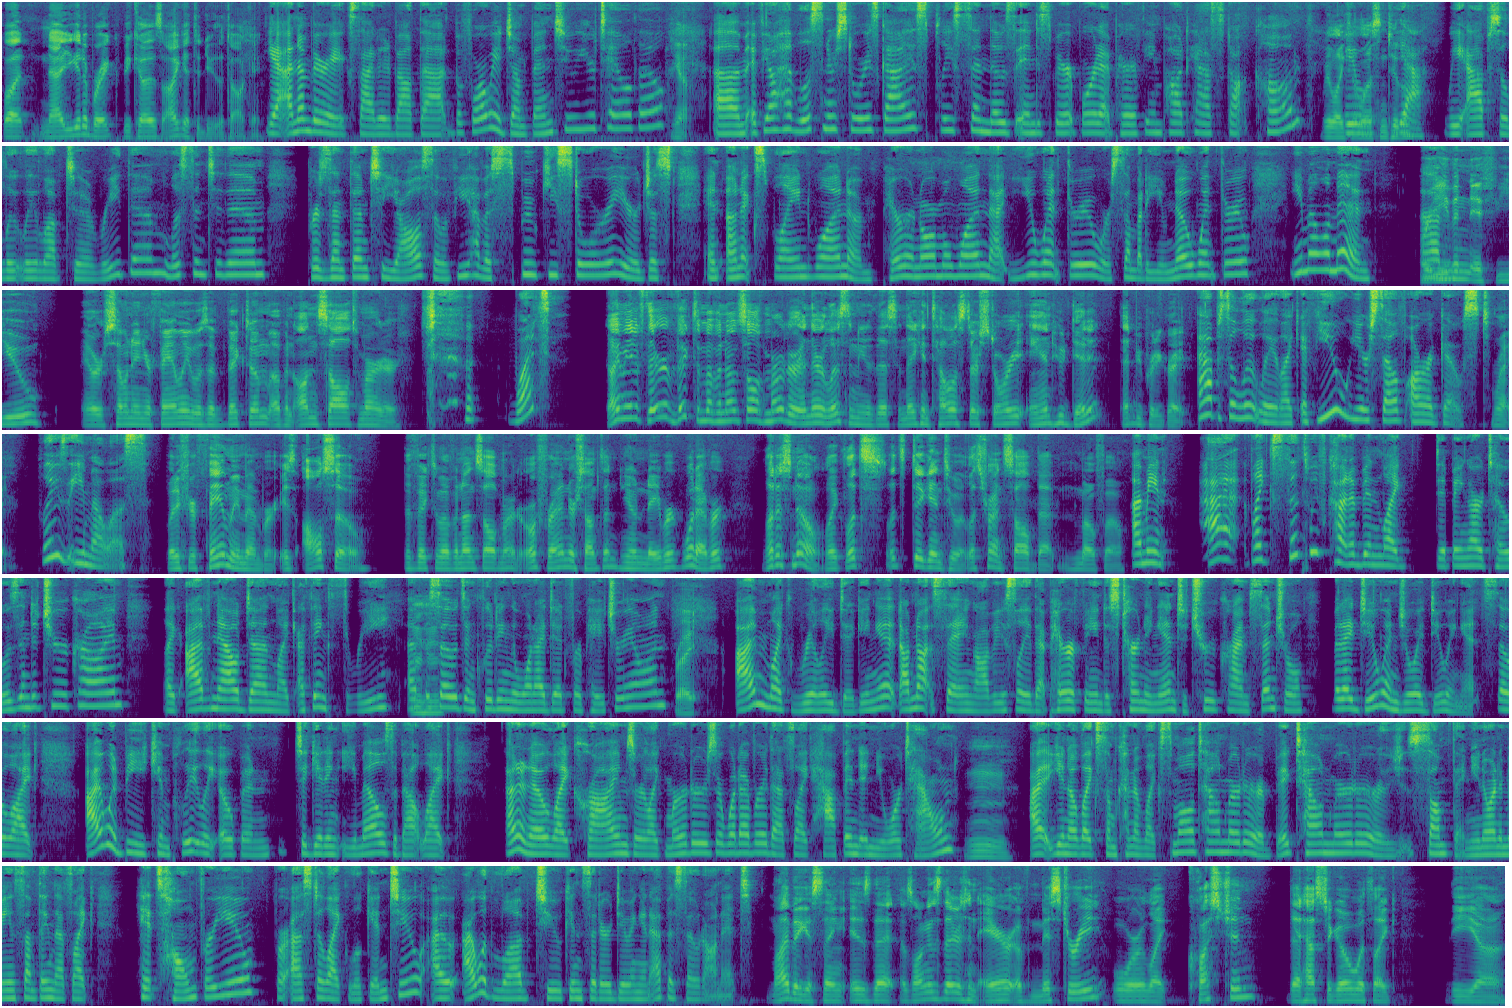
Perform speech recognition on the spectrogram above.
But now you get a break because I get to do the talking. Yeah, and I'm very excited about that. Before we jump into your tale, though, Yeah. Um, if y'all have listener stories, guys, please send those in to spiritboard at parafiendpodcast.com. We like to listen to them. Yeah, we absolutely love to read them, listen to them, present them to y'all. So if you have a spooky story or just an unexplained one, a paranormal one that you went through or somebody you know went through, email them in. Or Um, even if you or someone in your family was a victim of an unsolved murder. What? I mean, if they're a victim of an unsolved murder and they're listening to this and they can tell us their story and who did it, that'd be pretty great. Absolutely. Like if you yourself are a ghost, Right. please email us. But if your family member is also the victim of an unsolved murder or friend or something, you know, neighbor, whatever, let us know. Like let's let's dig into it. Let's try and solve that mofo. I mean, I like since we've kind of been like dipping our toes into true crime, like I've now done like I think 3 mm-hmm. episodes including the one I did for Patreon. Right. I'm like really digging it. I'm not saying obviously that Parafiend is turning into True Crime Central, but I do enjoy doing it. So like I would be completely open to getting emails about like I don't know, like crimes or like murders or whatever that's like happened in your town. Mm. I, you know, like some kind of like small town murder or big town murder or something, you know what I mean? Something that's like hits home for you for us to like look into. I, I would love to consider doing an episode on it. My biggest thing is that as long as there's an air of mystery or like question that has to go with like the uh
